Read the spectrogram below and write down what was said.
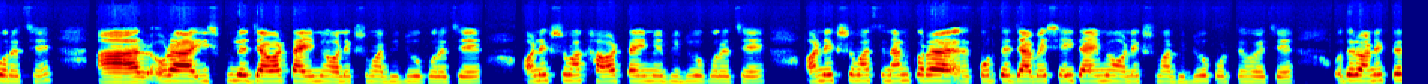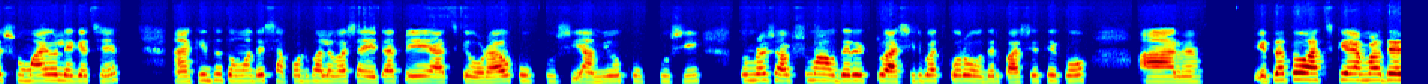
করেছে। আর ওরা স্কুলে যাওয়ার টাইমে অনেক সময় ভিডিও করেছে। অনেক সময় খাওয়ার টাইমে ভিডিও করেছে। অনেক সময় স্নান করা, করতে যাবে, সেই টাইমে অনেক সময় ভিডিও করতে হয়েছে। ওদের অনেকটা সময়ও লেগেছে। কিন্তু তোমাদের সাপোর্ট ভালোবাসা এটা পেয়ে আজকে ওরাও খুব খুশি, আমিও খুব খুশি। তোমরা সবসময় ওদের একটু আশীর্বাদ করো, ওদের পাশে থেকো। আর এটা তো আজকে আমাদের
